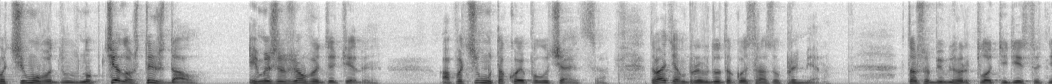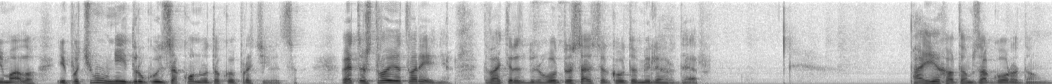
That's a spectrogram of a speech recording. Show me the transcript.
Почему вот, ну тело же ты ж дал, и мы же живем в этом теле. А почему такое получается? Давайте я вам приведу такой сразу пример. То, что Библия говорит, плоть не действует немало, и почему в ней другой закон вот такой противится. Это же твое творение. Давайте разберем. Вот представьте, какой-то миллиардер. Поехал там за городом,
